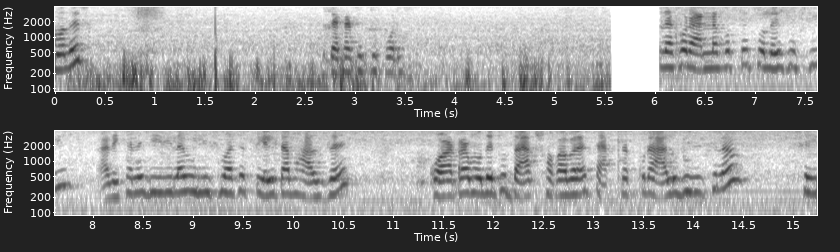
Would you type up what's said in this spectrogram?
আমাদের। দেখা যাচ্ছে একটু পরে। দেখো, রান্না করতে চলে এসেছি। আর এখানে দিয়ে দিলাম ইলিশ মাছের তেলটা ভাজতে। কড়াটার মধ্যে একটু দাগ সকালবেলায় চাক চাক করে আলু ভেজেছিলাম, সেই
